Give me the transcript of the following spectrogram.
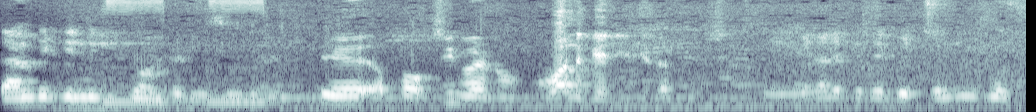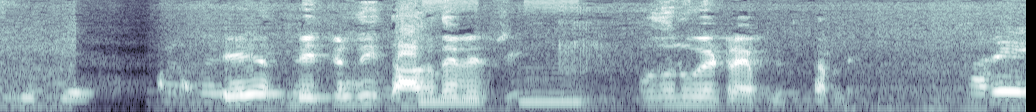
ਚਾਂਦੀ ਕਿੰਨੀ ਕੁ ਕੁਆਂਟੀਟੀ ਸੀ? ਇਹ ਅਪਰੋਕਸੀਮੇਟ 1 ਕੇਜੀ ਜਿਹੜਾ। ਸੀ ਤੇ ਇਹਨਾਂ ਨੇ ਕਿਤੇ ਵੇਚਣ ਦੀ ਕੋਸ਼ਿਸ਼ ਕੀਤੀ ਹੈ। ਇਹ ਵੇਚਣ ਦੀ ਤਾਕ ਦੇ ਵਿੱਚ ਸੀ। ਉਦੋਂ ਨੂੰ ਇਹ ਟ੍ਰੈਪ ਕਰ ਲਿਆ। ਸਾਰੇ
